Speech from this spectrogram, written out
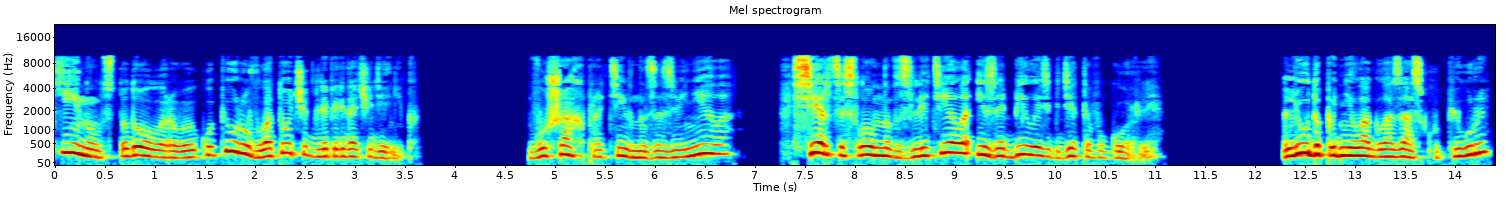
кинул 100-долларовую купюру в лоточек для передачи денег. В ушах противно зазвенело, сердце словно взлетело и забилось где-то в горле. Люда подняла глаза с купюры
